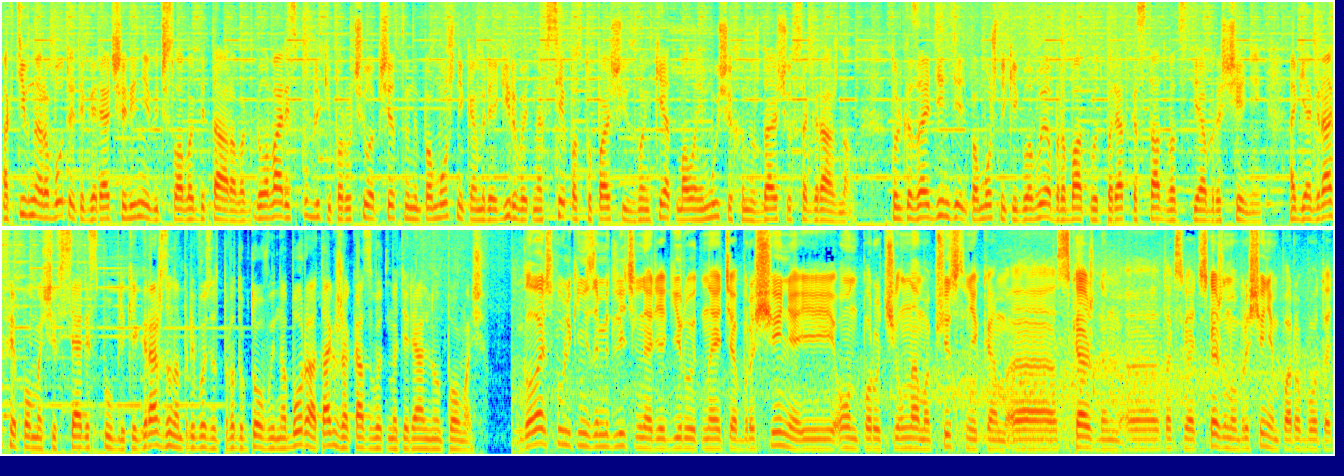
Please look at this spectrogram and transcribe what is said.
Активно работает и горячая линия Вячеслава Битарова. Глава республики поручил общественным помощникам реагировать на все поступающие звонки от малоимущих и нуждающихся граждан. Только за один день помощники главы обрабатывают порядка 120 обращений. А география помощи вся республики. Гражданам привозят продуктовые наборы, а также оказывают материальную помощь. Глава республики незамедлительно реагирует на эти обращения, и он поручил нам, общественникам, э, с каждым, э, так сказать, с каждым обращением поработать.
